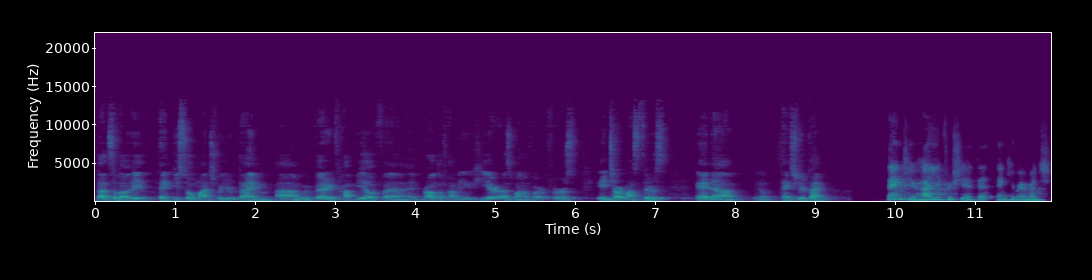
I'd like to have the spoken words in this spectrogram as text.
that's about it. Thank you so much for your time. Uh, we're very happy of uh, and proud of having you here as one of our first HR masters. And uh, you know, thanks for your time. Thank you. Highly appreciate that. Thank you very much.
